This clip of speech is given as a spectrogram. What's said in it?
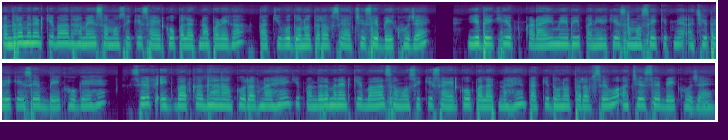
15 मिनट के बाद हमें समोसे के साइड को पलटना पड़ेगा ताकि वो दोनों तरफ़ से अच्छे से बेक हो जाए। ये देखिए, कढ़ाई में भी पनीर के समोसे कितने अच्छे तरीके से बेक हो गए हैं। सिर्फ़ एक बात का ध्यान आपको रखना है कि 15 मिनट के बाद समोसे की साइड को पलटना है ताकि दोनों तरफ़ से वो अच्छे से बेक हो जाए।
